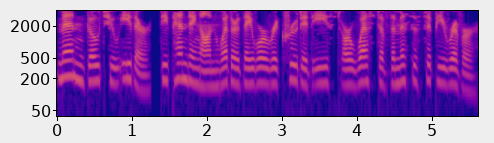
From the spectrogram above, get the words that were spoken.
Men go to either, depending on whether they were recruited east or west of the Mississippi River.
